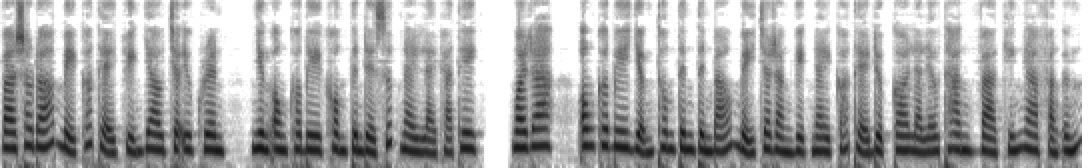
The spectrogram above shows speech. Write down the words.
và sau đó Mỹ có thể chuyển giao cho Ukraine, nhưng ông Kirby không tin đề xuất này lại khả thi. Ngoài ra, ông Kirby dẫn thông tin tình báo Mỹ cho rằng việc này có thể được coi là leo thang và khiến Nga phản ứng.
